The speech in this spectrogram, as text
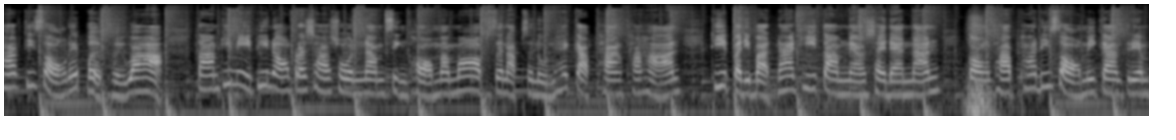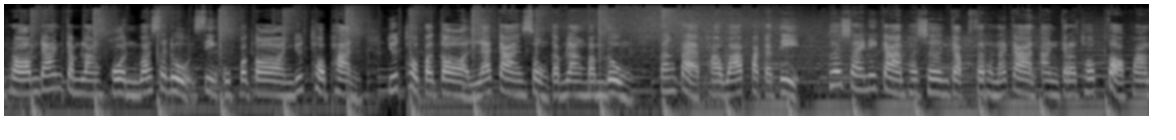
ภาคที่ 2 ได้เปิดเผยว่า ตามที่มีพี่น้องประชาชนนำสิ่งของมามอบสนับสนุนให้กับทางทหาร ที่ปฏิบัติหน้าที่ตามแนวชายแดนนั้น กองทัพภาคที่ 2 มีการเตรียมพร้อมด้านกำลังพล วัสดุ สิ่งอุปกรณ์ ยุทโธภัณฑ์ ยุทโธปกรณ์ และการส่งกำลังบำรุง ตั้งแต่ภาวะปกติ พื่อใช้ในการเผชิญกับสถานการณ์อันกระทบต่อความ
